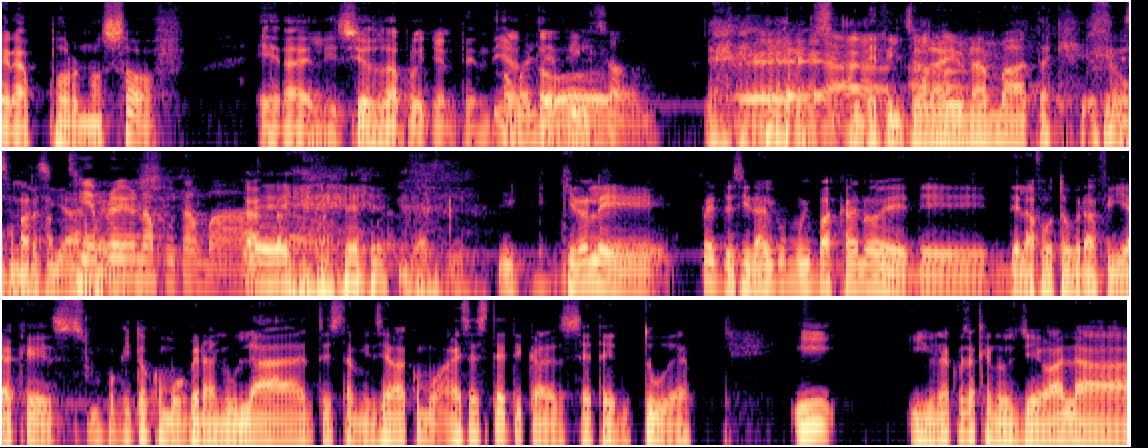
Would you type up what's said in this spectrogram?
era porno soft. Era delicioso, o sea, porque yo entendía Como el de todo. Filson. Eh, de Filson hay una mata que es esparcida. Siempre hay una puta mata. Eh, y quiero leer, pues decir algo muy bacano de, de- de la fotografía que es un poquito como granulada, entonces también se va como a esa estética setentuda. Y, y una cosa que nos lleva a la,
